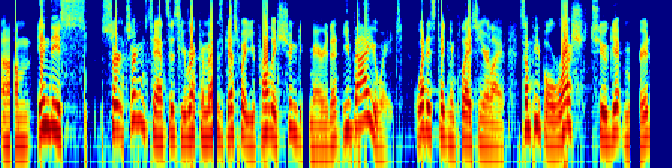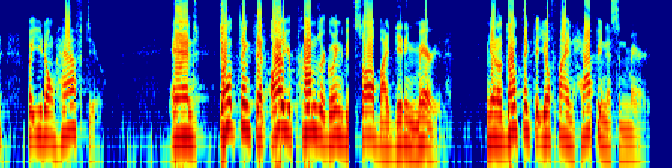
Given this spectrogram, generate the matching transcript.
um, in these certain circumstances, he recommends, guess what? You probably shouldn't get married and evaluate what is taking place in your life. Some people rush to get married, but you don't have to. And don't think that all your problems are going to be solved by getting married. You know, don't think that you'll find happiness in marriage.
